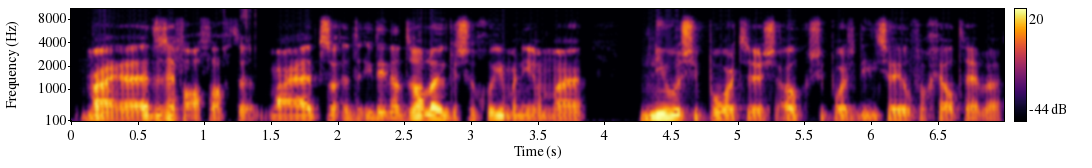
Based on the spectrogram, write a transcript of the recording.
Maar eh, het is even afwachten. Maar het, het- ik denk dat het wel leuk is. Een goede manier om eh, nieuwe supporters, ook supporters die niet zo heel veel geld hebben,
